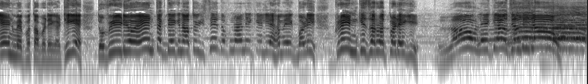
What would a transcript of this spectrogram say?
एंड में पता पड़ेगा, ठीक है? तो वीडियो एंड तक देखना तो इसे दफनाने के लिए हमें एक बड़ी क्रेन की ज़रूरत पड़ेगी। लाओ, लेके आओ, जल्दी जाओ!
